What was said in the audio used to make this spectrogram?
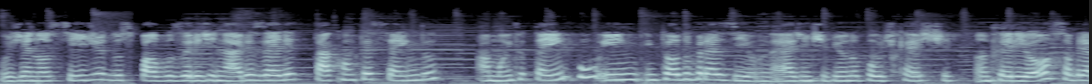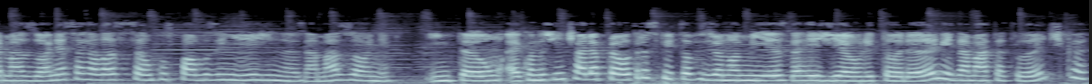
O genocídio dos povos originários ele está acontecendo há muito tempo em, em todo o Brasil, né? A gente viu no podcast anterior sobre a Amazônia essa relação com os povos indígenas da Amazônia. Então, é quando a gente olha para outras fitofisionomias da região litorânea e da Mata Atlântica,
